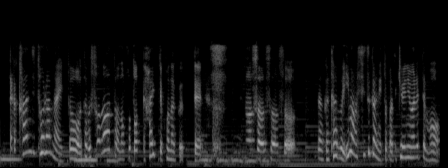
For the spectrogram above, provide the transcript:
なんか感じ取らないと、多分その後のことって入ってこなくって、そうそうそうそうなんか多分今は静かにとかって急に言われても、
